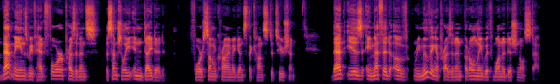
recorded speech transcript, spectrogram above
That means we've had four presidents essentially indicted for some crime against the Constitution. That is a method of removing a president, but only with one additional step.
